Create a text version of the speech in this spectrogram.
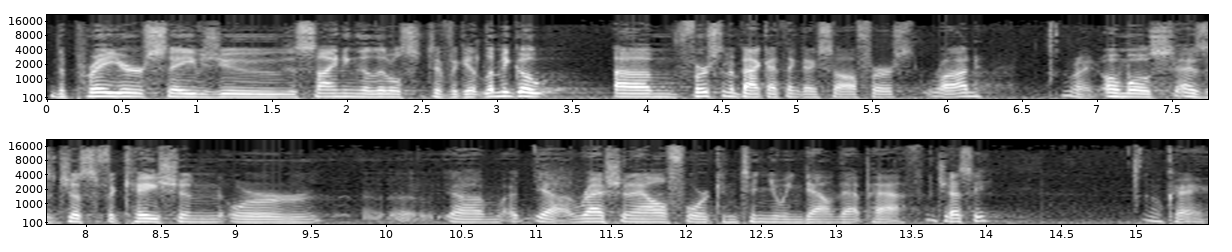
the prayer saves you, the signing the little certificate. Let me go um, first in the back, I think I saw first. Rod? Right, almost as a justification or, um, yeah, rationale for continuing down that path. Jesse? Okay.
